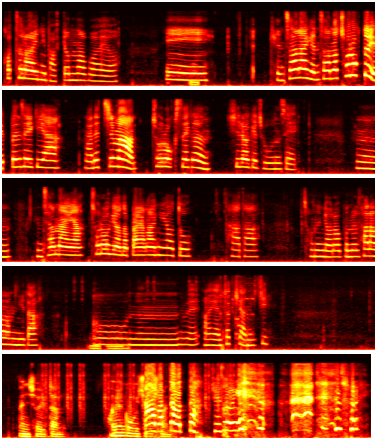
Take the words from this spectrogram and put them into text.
커트라인이 바뀌었나 봐요. 이, 괜찮아, 괜찮아. 초록도 예쁜 색이야. 말했지만, 초록색은 시력에 좋은 색. 음, 괜찮아요. 초록이어도 빨강이어도 다, 다. 저는 여러분을 사랑합니다. 음, 음. 어는, 왜, 아, 엔터키 아니지? 아니 저 일단 화면 공유 좀 아, 하시면 안 맞다, 맞다. 죄송해요. 죄송해요.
